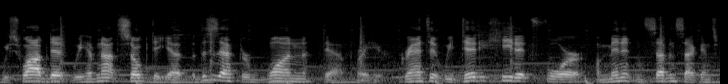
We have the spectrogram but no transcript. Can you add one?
We swabbed it, we have not soaked it yet, but this is after one dab right here. Granted, we did heat it for a minute and seven seconds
